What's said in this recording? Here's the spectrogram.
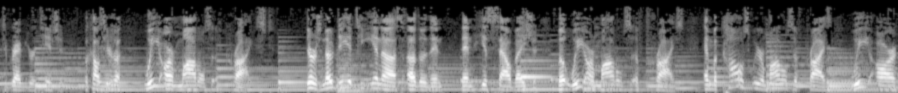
That to grab your attention because here's what mm. we are models of Christ. There's no deity in us other than, than His salvation, but we are models of Christ. And because we are models of Christ, we are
